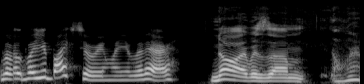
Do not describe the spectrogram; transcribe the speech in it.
were were you bike touring when you were there? No, I was um. Where,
